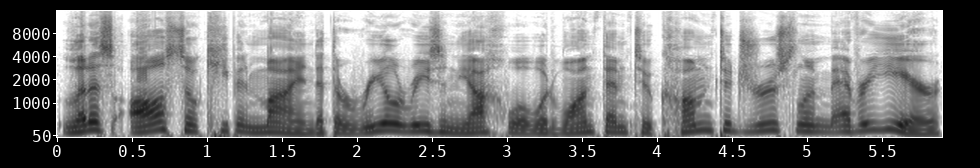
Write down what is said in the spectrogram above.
Let us also keep in mind that the real reason Yahweh would want them to come to Jerusalem every year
